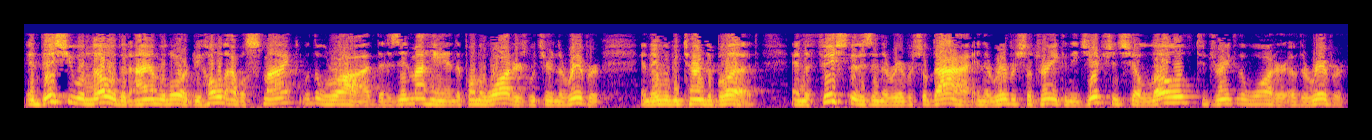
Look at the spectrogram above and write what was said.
in this you will know that I am the Lord. Behold, I will smite with the rod that is in my hand upon the waters which are in the river, and they will be turned to blood. And the fish that is in the river shall die, and the river shall drink, and the Egyptians shall loathe to drink the water of the river.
